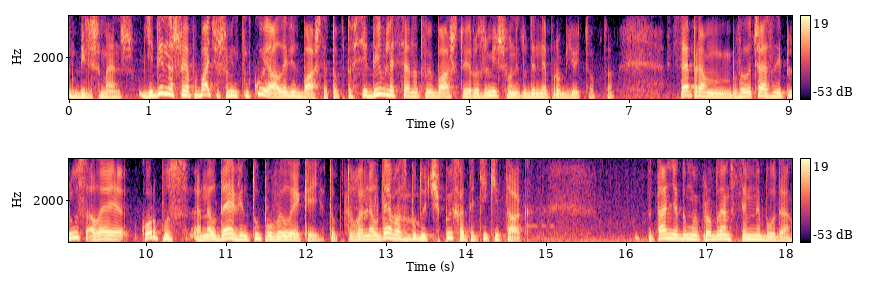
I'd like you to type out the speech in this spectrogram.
Більш-менш. Єдине, що я побачив, що він танкує, але від башти. Тобто всі дивляться на твою башту і розуміють, що вони туди не проб'ють. Тобто, це прям величезний плюс, але корпус НЛД він тупо великий. Тобто в НЛД вас будуть чпихати тільки так. Питання, думаю, проблем з цим не буде.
